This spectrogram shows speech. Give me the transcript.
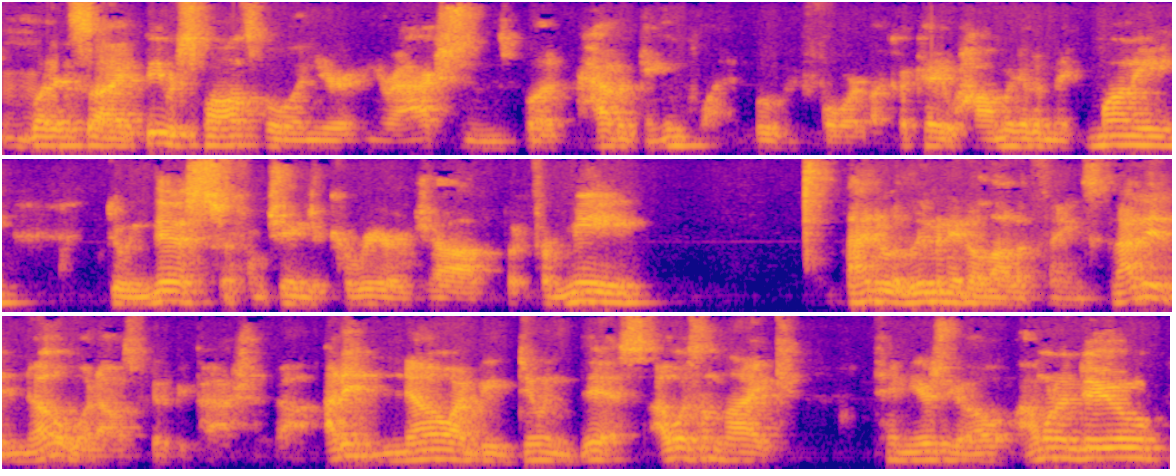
Mm-hmm. But it's like be responsible in your in your actions, but have a game plan moving forward. Like, okay, how am I going to make money doing this, or if I'm changing career or job? But for me, I had to eliminate a lot of things, and I didn't know what I was going to be passionate about. I didn't know I'd be doing this. I wasn't like ten years ago. I want to do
